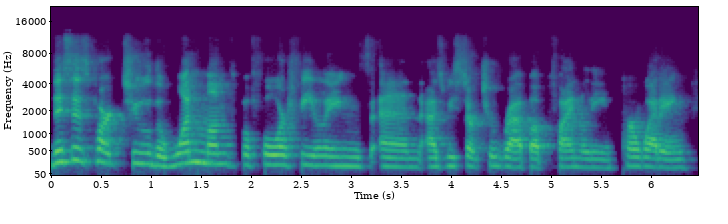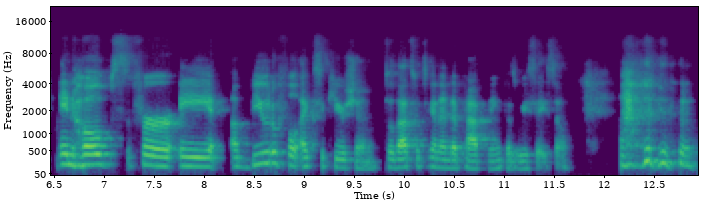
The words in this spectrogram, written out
this is part two, the one month before feelings. And as we start to wrap up finally her wedding in hopes for a, a beautiful execution. So, that's what's going to end up happening because we say so. the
